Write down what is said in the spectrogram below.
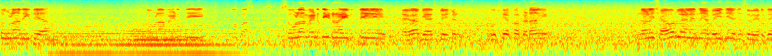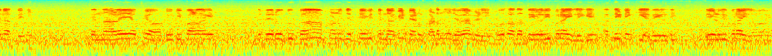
16 ਦੀ ਤੇ ਆ। 16 ਮਿੰਟ ਦੀ, ਉਹ ਬਸ 16 ਮਿੰਟ ਦੀ ਡਰਾਈਵ ਤੇ ਹੈਗਾ ਗੈਸ ਸਟੇਸ਼ਨ ਉੱਥੇ ਆਪਾਂ ਖੜਾਂਗੇ। ਨਾਲੇ ਸ਼ਾਵਰ ਲੈ ਲੈਣੇ ਆ ਬਈ, ਜੀ ਅੱਜ ਸਵੇਰ ਦੇ ਨਹਾਤੇ ਨਹੀਂ ਤੇ ਨਾਲੇ ਉੱਥੇ ਆਫ ਡਿਊਟੀ ਪਾਲਾਂਗੇ। ਤੇ ਫਿਰ ਉਦੋਂ ਗਾਂ ਆਪਾਂ ਨੂੰ ਜਿੱਥੇ ਵੀ ਤਿੰਨਾਂ ਘੰਟਿਆਂ ਨੂੰ ਖੜਨ ਨੂੰ ਜਗ੍ਹਾ ਮਿਲੀ ਹੋ ਸਕਦਾ ਤੇਲ ਵੀ ਭਰਾਈ ਲਈਏ, ਅੱਧੀ ਟੈਂਕੀ ਆ ਤੇਲ ਦੀ। ਤੇਲ ਵੀ ਭਰਾਈ ਲਵਾਂਗੇ।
